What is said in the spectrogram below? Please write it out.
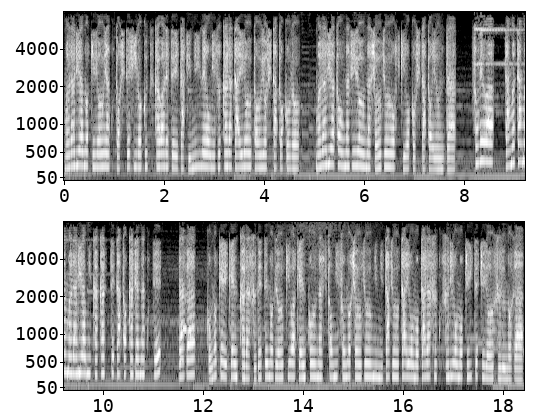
マラリアの治療薬として広く使われていたキニーネを自ら大量投与したところ、マラリアと同じような症状を引き起こしたというんだ。それは、たまたまマラリアにかかってたとかじゃなくて？だが、この経験から全ての病気は健康な人にその症状に似た状態をもたらす薬を用いて治療するのが、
